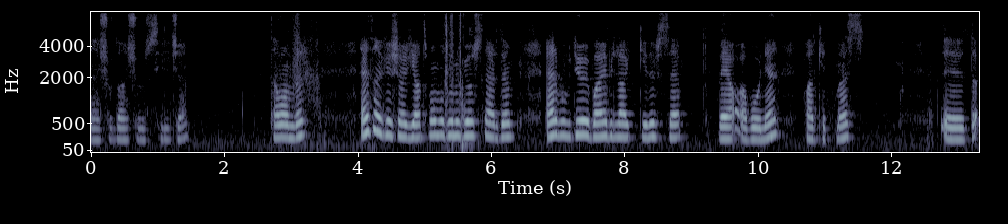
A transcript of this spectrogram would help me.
Ben şuradan şunu sileceğim. Tamamdır. Evet arkadaşlar yatma modunu gösterdim. Eğer bu videoya baya bir like gelirse veya abone fark etmez. Ee, da-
